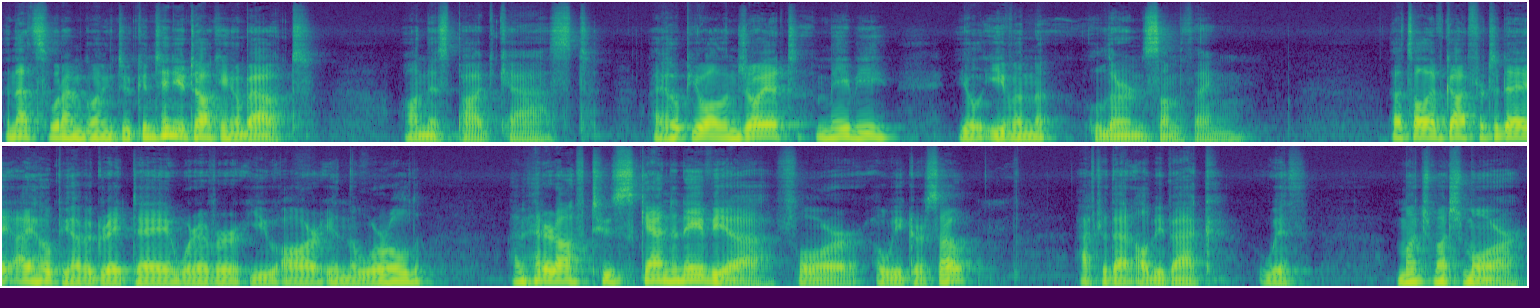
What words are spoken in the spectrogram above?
And that's what I'm going to continue talking about on this podcast. I hope you all enjoy it. Maybe you'll even learn something. That's all I've got for today. I hope you have a great day wherever you are in the world. I'm headed off to Scandinavia for a week or so. After that, I'll be back with much, much more.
